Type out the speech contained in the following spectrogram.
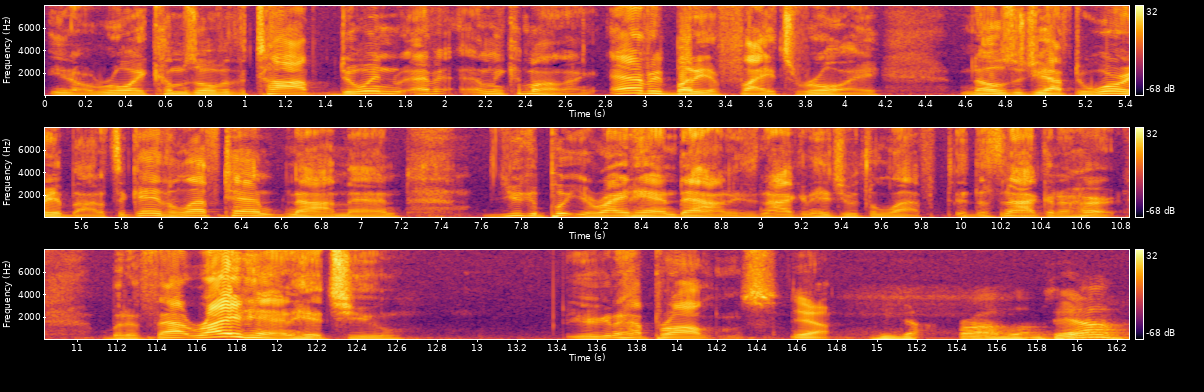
you know, Roy comes over the top doing. every- I mean, come on, like, everybody that fights Roy knows what you have to worry about. It's okay. The left hand, nah, man, you can put your right hand down. He's not going to hit you with the left. It's not going to hurt. But if that right hand hits you, you're going to have problems. Yeah. you got problems. Yeah.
